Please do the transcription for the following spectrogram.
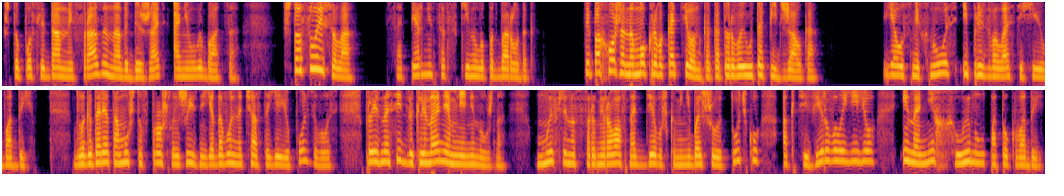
что после данной фразы надо бежать, а не улыбаться. «Что слышала?» Соперница вскинула подбородок. Ты похожа на мокрого котенка, которого и утопить жалко». Я усмехнулась и призвала стихию воды. Благодаря тому, что в прошлой жизни я довольно часто ею пользовалась, произносить заклинания мне не нужно. Мысленно сформировав над девушками небольшую тучку, активировала ее, и на них хлынул поток воды.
